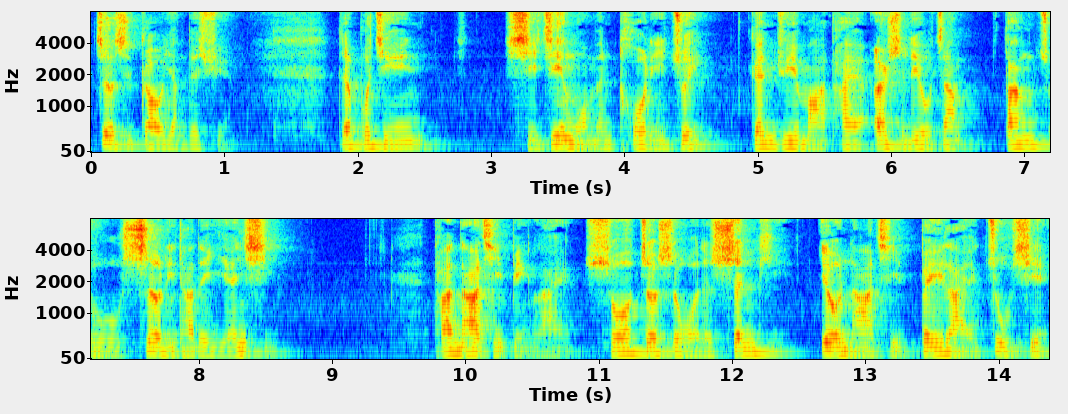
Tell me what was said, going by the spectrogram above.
这是羔羊的血。这不仅洗净我们脱离罪。根据马太二十六章当主设立他的筵席，他拿起饼来说：“这是我的身体。”又拿起杯来注谢，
